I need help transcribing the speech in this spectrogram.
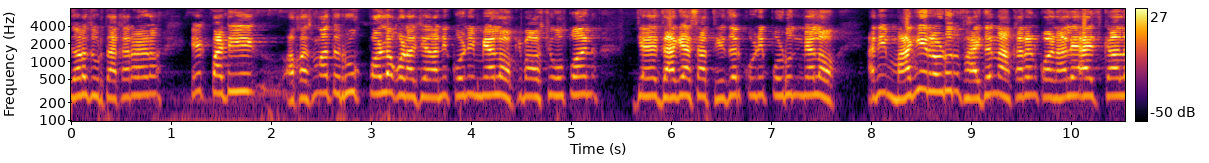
गरज उरता. कारण एक फावटी अकस्मात रूख पडलो कोणाचेर आनी कोणी मेलो किंवा अशें ओपन जे जागे आसा थंय जर कोणी पडून मेलो आनी मागीर रडून फायदो ना कारण कोणाले आयज काल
